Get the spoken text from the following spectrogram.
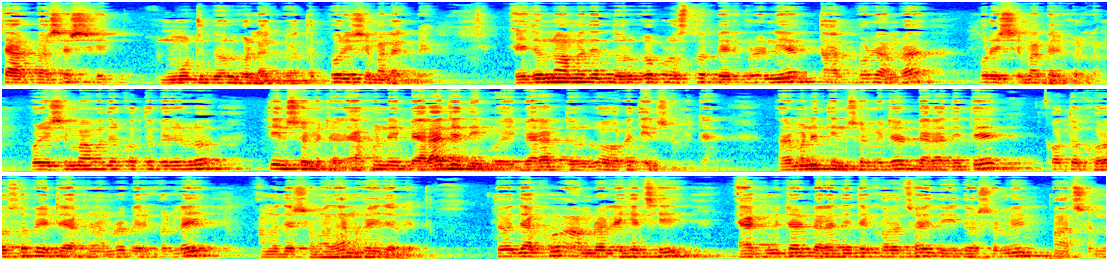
চারপাশে মোট দৈর্ঘ্য লাগবে, অর্থাৎ পরিসীমা লাগবে। এই জন্য আমাদের দৈর্ঘ্য প্রস্থ বের করে নিয়ে তারপরে আমরা পরিসীমা বের করলাম। পরিসীমা আমাদের কত বের হলো? তিনশো মিটার। এখন এই বেড়া যে দিব, এই বেড়ার দৈর্ঘ্য হবে তিনশো মিটার। তার মানে তিনশো মিটার বেড়া দিতে কত খরচ হবে, এটা এখন আমরা বের করলেই আমাদের সমাধান হয়ে যাবে। তো দেখো, আমরা লিখেছি এক মিটার বেড়া দিতে খরচ হয় দুই দশমিক পাঁচ শূন্য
